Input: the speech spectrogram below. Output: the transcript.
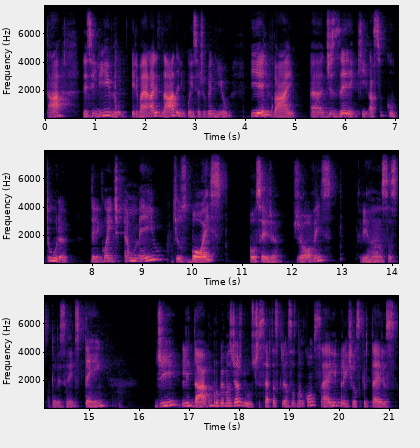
tá? Nesse livro, ele vai analisar a delinquência juvenil e ele vai uh, dizer que a subcultura delinquente é um meio que os boys, ou seja, jovens, crianças, adolescentes, têm de lidar com problemas de ajuste. Certas crianças não conseguem preencher os critérios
